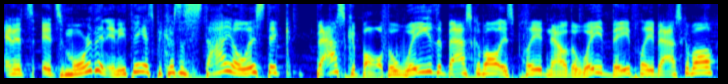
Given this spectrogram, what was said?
And it's it's more than anything, it's because of stylistic basketball. The way the basketball is played now, the way they play basketball,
